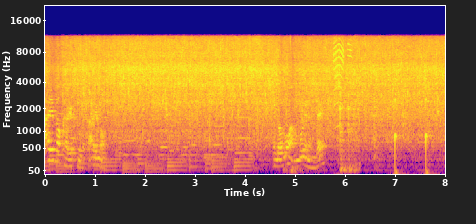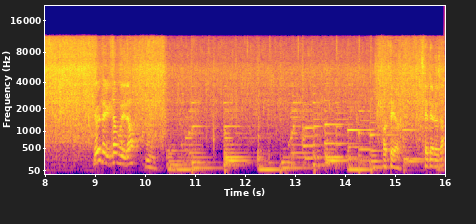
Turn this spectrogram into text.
깔먹 가겠습니다. 깔먹. 너무 안 보이는데? 여기 더 있어 보이죠? 어때요? 제대로죠?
